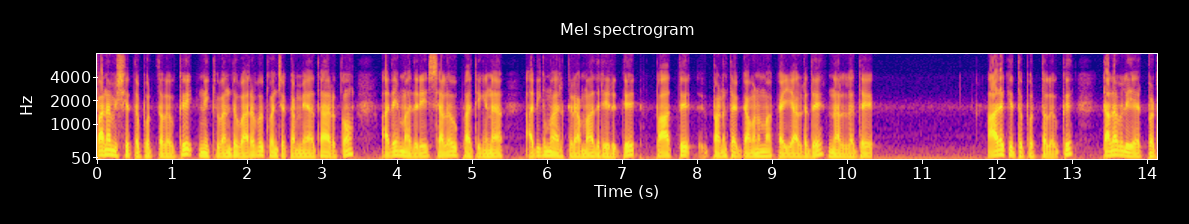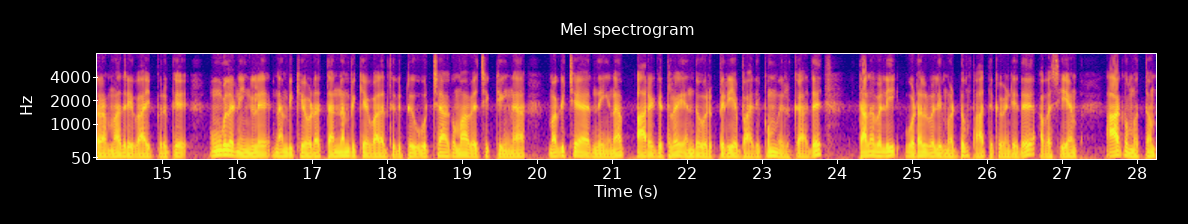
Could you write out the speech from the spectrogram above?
பண விஷயத்தை பொறுத்தளவுக்கு இன்றைக்கி வந்து வரவு கொஞ்சம் கம்மியாக தான் இருக்கும். அதே மாதிரி செலவு பார்த்திங்கன்னா அதிகமாக இருக்கிற மாதிரி இருக்குது பார்த்து பணத்தை கவனமாக கையாளுறது நல்லது. ஆரோக்கியத்தை பொறுத்தளவுக்கு தலைவலி ஏற்படுற மாதிரி வாய்ப்பு இருக்குது உங்களை நீங்களே நம்பிக்கையோட தன்னம்பிக்கை வளர்த்துக்கிட்டு உற்சாகமாக வச்சுக்கிட்டிங்கன்னா மகிழ்ச்சியாக இருந்தீங்கன்னா ஆரோக்கியத்தில் எந்த ஒரு பெரிய பாதிப்பும் இருக்காது. தலைவலி உடல் வலி மட்டும் பார்த்துக்க வேண்டியது அவசியம். ஆக மொத்தம்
